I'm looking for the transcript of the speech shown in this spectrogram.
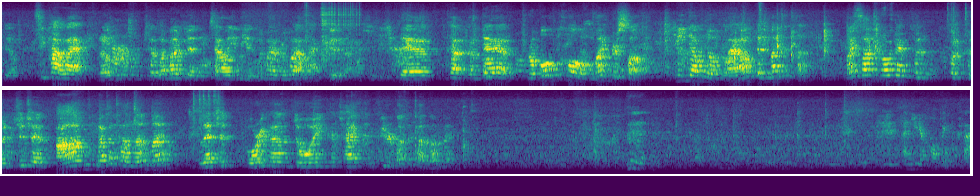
เดี๋ยวสิบห้าแรกแล้วถ้าทำไมเป็นชาวอินเดียก็ไม่รู้ว่าแรกคืออะไร แต่ถ้าแต่ระบบของ Microsoft มียาวนานแล้วเป็นมาตรฐานไม่ทราบโปรแกรมคนคนคนจะจะอ่านมาตรฐานนั้นไหมและจะบริการโดยการใช้คอมพิวเตอร์มาตรฐานนั้นไหม อันนี้เดี๋ยวขอไปศึกษา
